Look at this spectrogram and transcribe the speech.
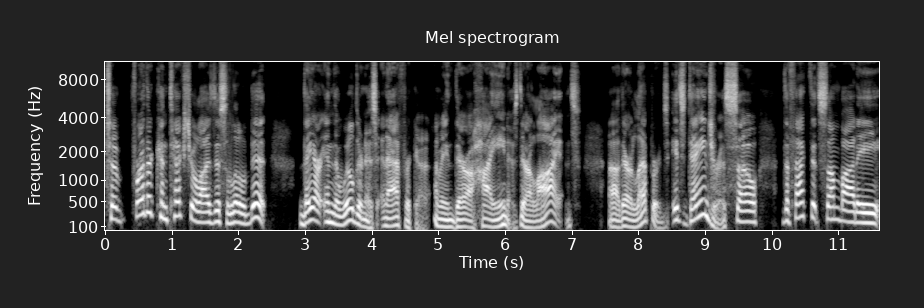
to further contextualize this a little bit, they are in the wilderness in Africa. I mean, there are hyenas, there are lions, uh, there are leopards. It's dangerous. So the fact that somebody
